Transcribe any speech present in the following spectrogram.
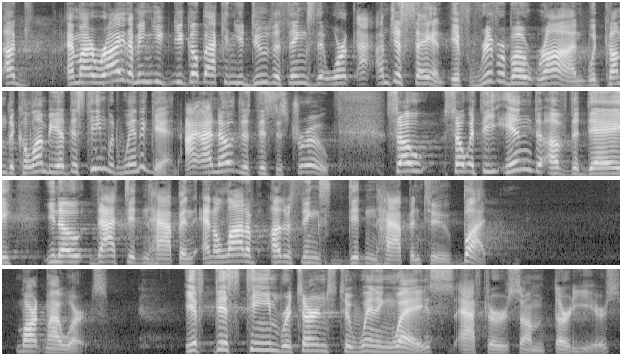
uh, am I right? I mean, you, you go back and you do the things that work. I, am just saying, if Riverboat Ron would come to Columbia, this team would win again. I, I know that this is true. So, so at the end of the day, you know, that didn't happen, and a lot of other things didn't happen too. But, mark my words, if this team returns to winning ways after some 30 years,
